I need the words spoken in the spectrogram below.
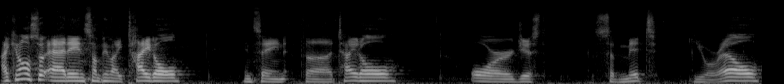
I can also add in something like title and saying the title or just submit URL,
